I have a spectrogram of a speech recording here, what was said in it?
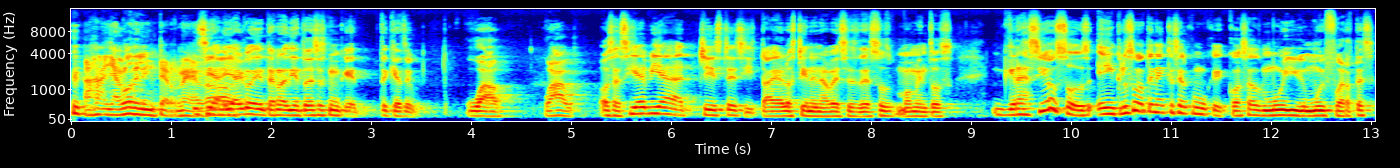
Ajá, y algo del internet. sí, ¿no? hay algo de internet y entonces es como que te quedas de, wow. Wow. O sea, sí había chistes y todavía los tienen a veces de esos momentos graciosos. E incluso no tenían que ser como que cosas muy, muy fuertes.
